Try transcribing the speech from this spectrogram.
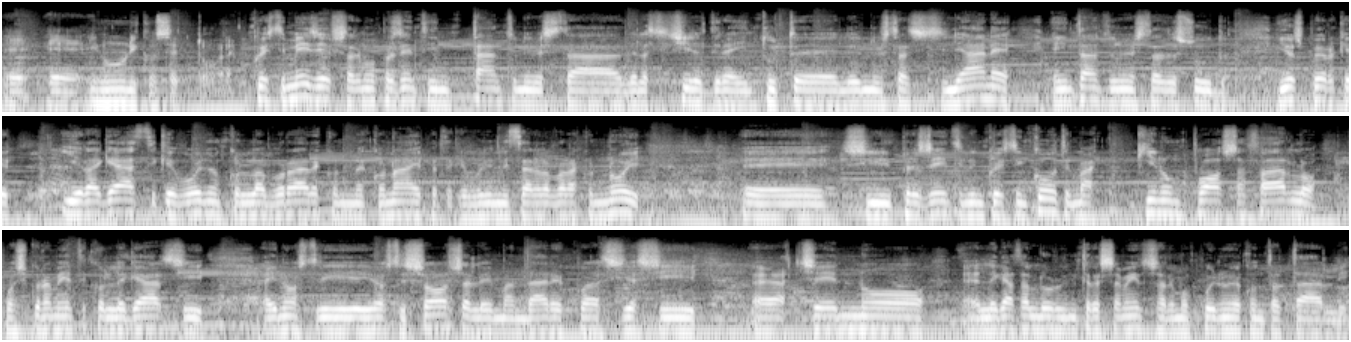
e, e in un unico settore. Questi mesi saremo presenti in tante università della Sicilia, direi in tutte le università siciliane e in tante università del sud. Io spero che i ragazzi che vogliono vogliono collaborare con, con Hyper, che vogliono iniziare a lavorare con noi, eh, si presentino in questi incontri, ma chi non possa farlo può sicuramente collegarsi ai nostri, ai nostri social e mandare qualsiasi eh, accenno eh, legato al loro interessamento, saremo poi noi a contattarli.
